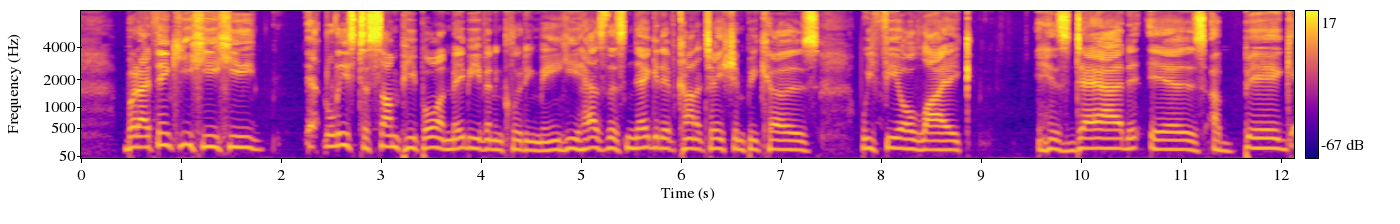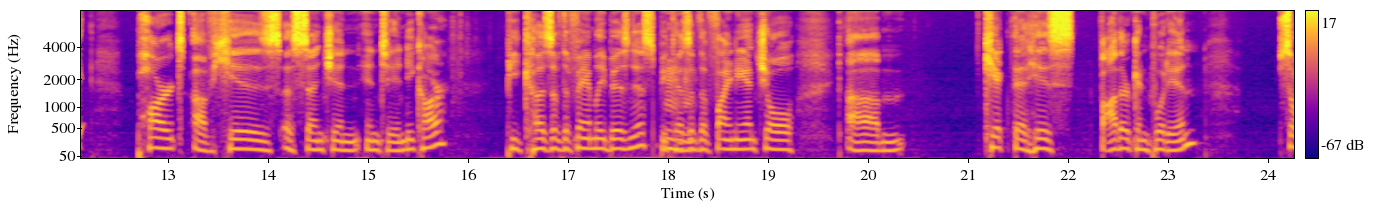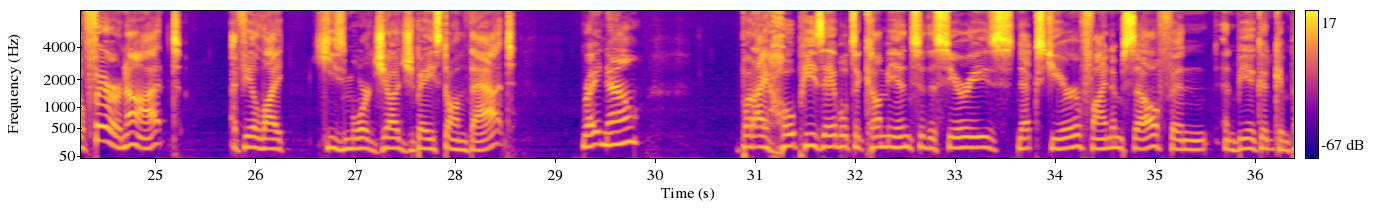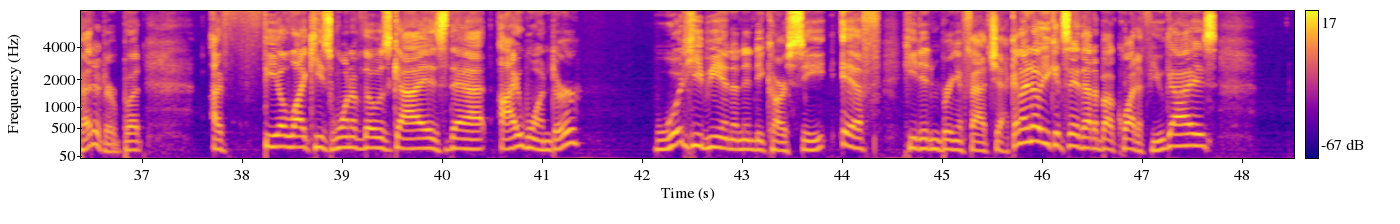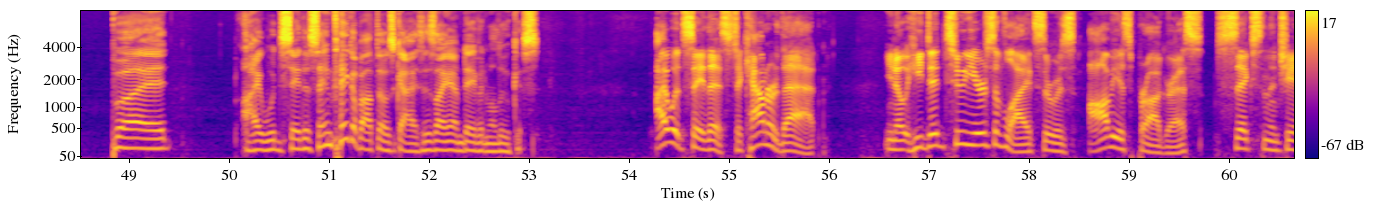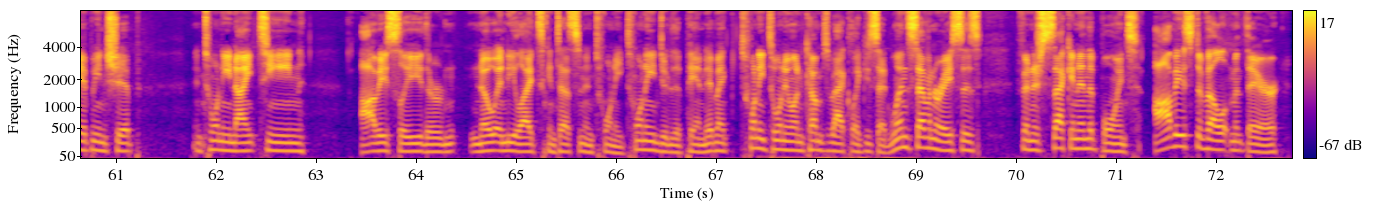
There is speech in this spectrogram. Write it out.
But I think he, he he at least to some people and maybe even including me, he has this negative connotation because we feel like his dad is a big part of his ascension into IndyCar because of the family business, because mm-hmm. of the financial um, kick that his father can put in. So, fair or not, I feel like he's more judged based on that right now. But I hope he's able to come into the series next year, find himself, and and be a good competitor. But I feel like he's one of those guys that I wonder would he be in an IndyCar seat if he didn't bring a fat check? And I know you can say that about quite a few guys, but I would say the same thing about those guys as I am David Malukas. I would say this to counter that. You know, he did two years of lights. There was obvious progress. Sixth in the championship in 2019. Obviously, there were no Indy Lights contestant in 2020 due to the pandemic. 2021 comes back, like you said, wins seven races, finished second in the points. Obvious development there.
